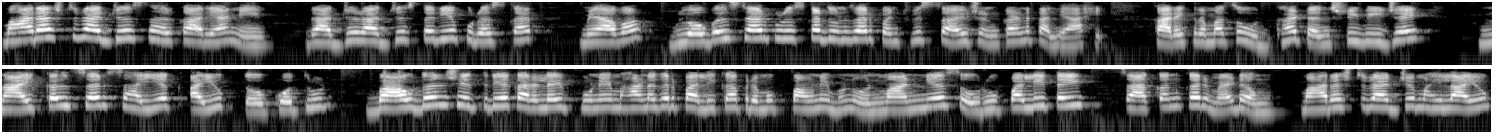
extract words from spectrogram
महाराष्ट्र राज्य सहकार्याने राज्य राज्यस्तरीय पुरस्कार मिळावा ग्लोबल स्टार पुरस्कार दोन हजार पंचवीसचं आयोजन करण्यात आले आहे. कार्यक्रमाचं उद्घाटन श्री विजय नायकल सर सहाय्यक आयुक्त कोथरूड बावधन क्षेत्रीय कार्यालय पुणे महानगरपालिका प्रमुख पाहुणे म्हणून मान्य स्वरूपालीताई चाकणकर मॅडम महाराष्ट्र राज्य महिला आयोग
